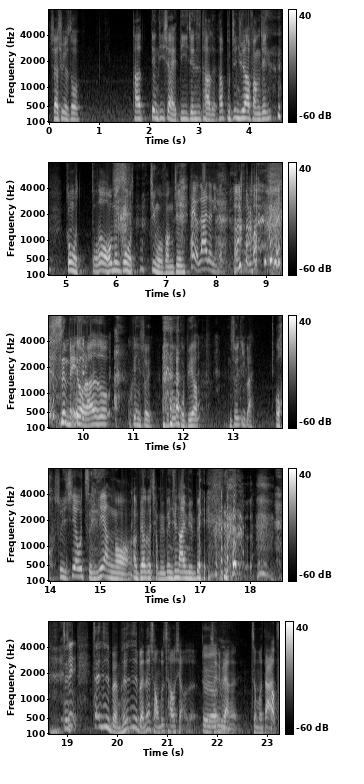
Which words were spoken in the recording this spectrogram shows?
下去的时候，他电梯下来第一间是他的，他不进去他房间，跟我走到我后面跟我进我房间，他有拉着你的衣服吗？是没有啦，他说我跟你睡，我说我不要，你睡地板。哦，所以现在会怎样哦？啊，不要个抢棉被，你去拿棉被。所以在日本，可是日本那床不是超小的，对、啊，所以你们两个这么大只，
